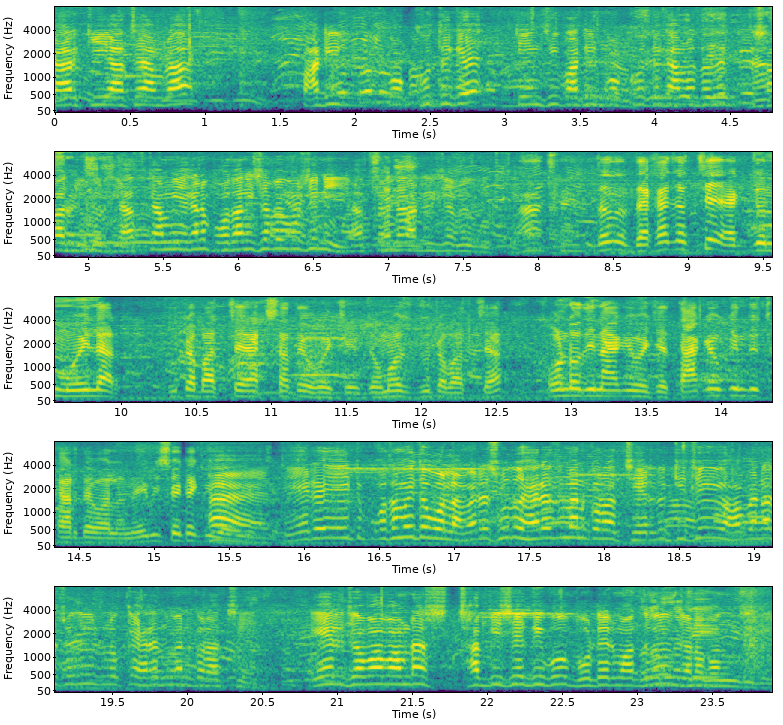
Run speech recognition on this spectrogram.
কার কি আছে আমরা পার্টির পক্ষ থেকে টিএমসি পার্টির পক্ষ থেকে আমরা তাদেরকে সাহায্য করছি। আজকে আমি এখানে প্রধান হিসাবে বসিনি আজকে পার্টি হিসেবে বসছি। দাদা দেখা যাচ্ছে একজন মহিলার দুটো বাচ্চা একসাথে হয়েছে জমজ দুটো বাচ্চা পনেরো দিন আগে হয়েছে তাকেও কিন্তু ছাড় দেওয়া হলো না। এই বিষয়টা কি হ্যাঁ এটা এইটু প্রথমেই তো বললাম এটা শুধু হ্যারাসমেন্ট করাচ্ছে এটা তো কিছুই হবে না শুধু লোককে হ্যারাসমেন্ট করাচ্ছে। এর জবাব আমরা ছাব্বিশে দিব ভোটের মাধ্যমে জনগণ দিবে।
